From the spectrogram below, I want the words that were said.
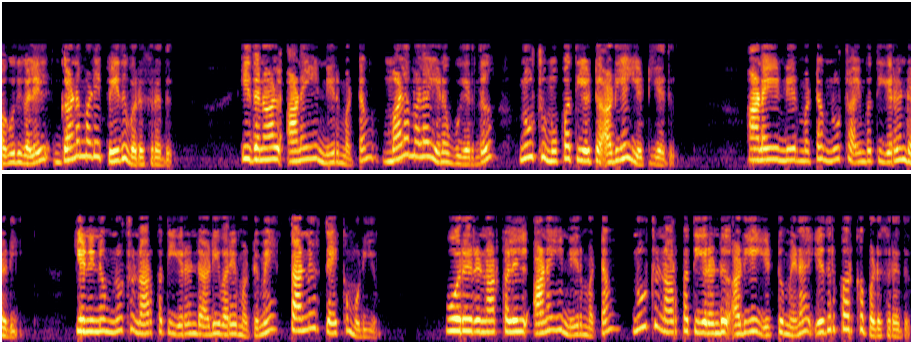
பகுதிகளில் கனமழை பெய்து வருகிறது. இதனால் அணையின் நீர்மட்டம் மலமள என உயர்ந்து நூற்று முப்பத்தி எட்டு அடியை எட்டியது. அணையின் நீர்மட்டம் நூற்று ஐம்பத்தி இரண்டு அடி. எனினும் நூற்று நாற்பத்தி இரண்டு அடி வரை மட்டுமே தண்ணீர் தேக்க முடியும். ஓரிரு நாட்களில் அணையின் நீர்மட்டம் நூற்று நாற்பத்தி இரண்டு அடியை எட்டும் என எதிர்பார்க்கப்படுகிறது.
